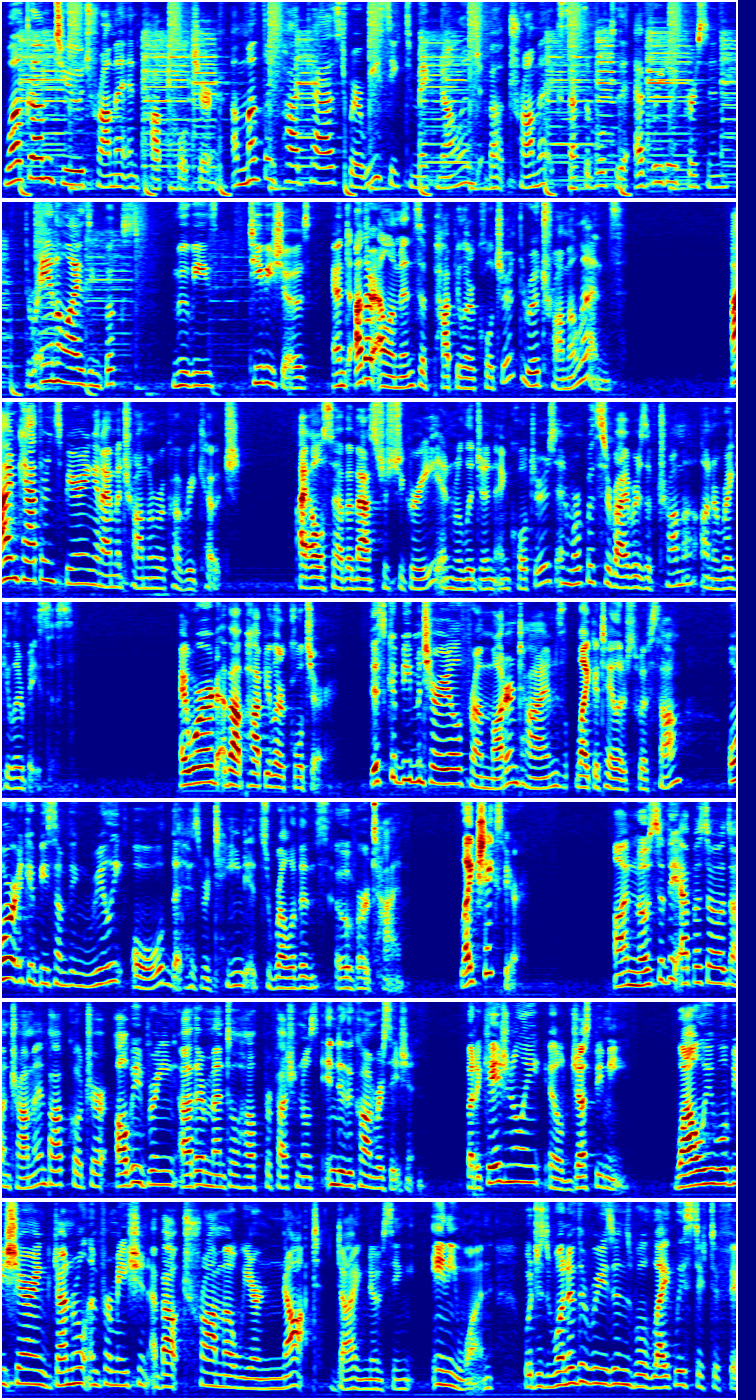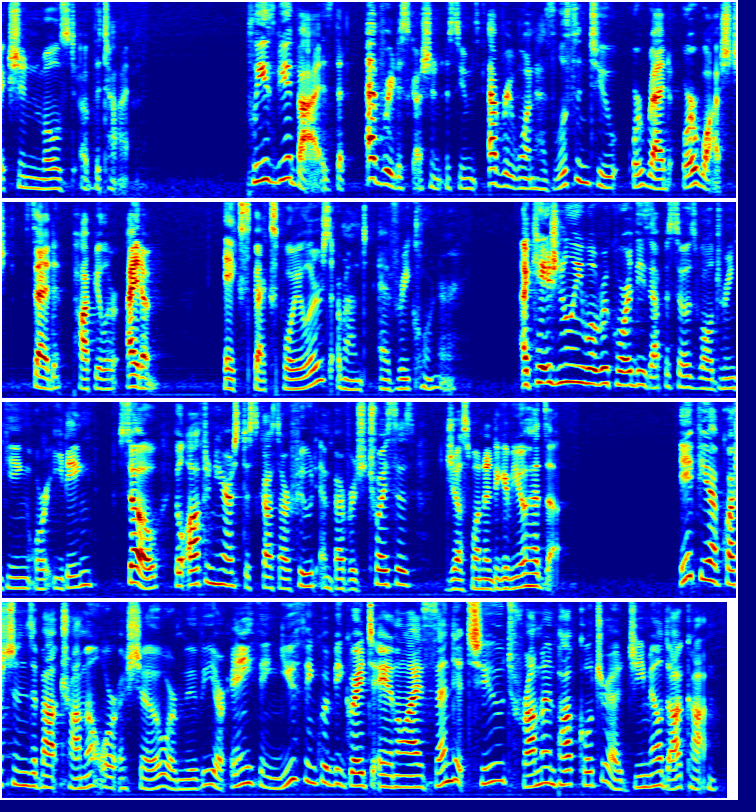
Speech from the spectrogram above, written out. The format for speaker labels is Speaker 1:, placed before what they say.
Speaker 1: Welcome to Trauma and Pop Culture, a monthly podcast where we seek to make knowledge about trauma accessible to the everyday person through analyzing books, movies, TV shows, and other elements of popular culture through a trauma lens. I'm Katherine Spearing, and I'm a trauma recovery coach. I also have a master's degree in religion and cultures and work with survivors of trauma on a regular basis. A word about popular culture. This could be material from modern times, like a Taylor Swift song, or it could be something really old that has retained its relevance over time, like Shakespeare. On most of the episodes on trauma and pop culture, I'll be bringing other mental health professionals into the conversation, but occasionally it'll just be me. While we will be sharing general information about trauma, we are not diagnosing anyone, which is one of the reasons we'll likely stick to fiction most of the time. Please be advised that every discussion assumes everyone has listened to or read or watched said popular item. Expect spoilers around every corner. Occasionally, we'll record these episodes while drinking or eating, so you'll often hear us discuss our food and beverage choices. Just wanted to give you a heads up. If you have questions about trauma or a show or movie or anything you think would be great to analyze, send it to traumaandpopculture at gmail.com.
